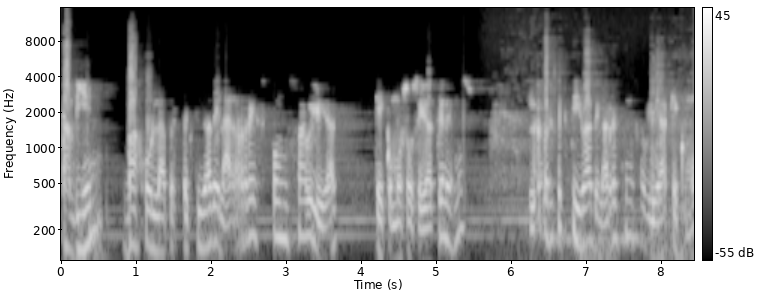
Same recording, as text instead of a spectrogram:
También bajo la perspectiva de la responsabilidad que como sociedad tenemos, la perspectiva de la responsabilidad que como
